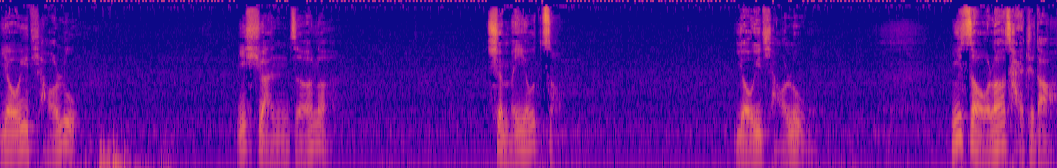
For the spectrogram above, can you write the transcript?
有一条路，你选择了，却没有走；有一条路，你走了才知道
